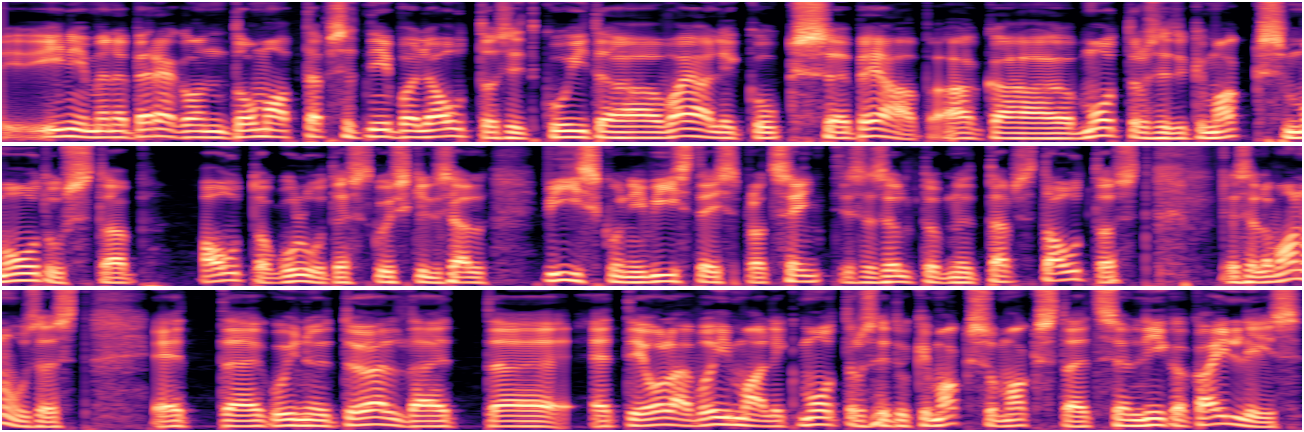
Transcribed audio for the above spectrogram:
inimene, perekond omab täpselt nii palju autosid, kui ta vajalikuks peab, aga mootorsõidukimaks moodustab autokuludest kuskil seal viis kuni viisteist protsenti, see sõltub nüüd täpselt autost ja selle vanusest. et äh, kui nüüd öelda, et, äh, et ei ole võimalik mootorsõidukimaksu maksta, et see on liiga kallis,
